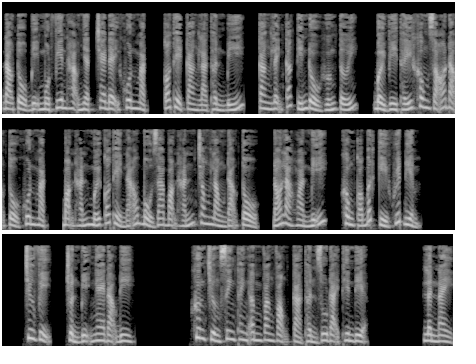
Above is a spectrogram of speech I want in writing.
Đạo tổ bị một viên hạo nhật che đậy khuôn mặt, có thể càng là thần bí, càng lệnh các tín đồ hướng tới, bởi vì thấy không rõ đạo tổ khuôn mặt, bọn hắn mới có thể não bổ ra bọn hắn trong lòng đạo tổ, đó là hoàn mỹ, không có bất kỳ khuyết điểm. Chư vị, chuẩn bị nghe đạo đi khương trường sinh thanh âm vang vọng cả thần du đại thiên địa. Lần này,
